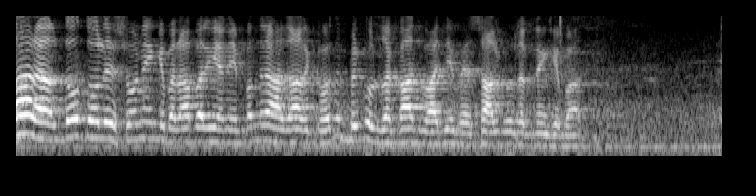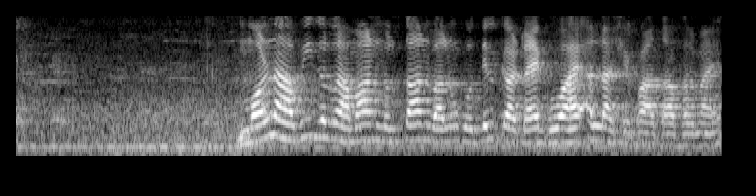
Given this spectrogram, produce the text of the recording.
بہرحال دو تولے سونے کے برابر یعنی پندرہ ہزار کے ہوتے بالکل زکوٰۃ واجب ہے سال گزرنے کے بعد۔ مولانا حفیظ الرحمان ملتان والوں کو دل کا اٹیک ہوا ہے، اللہ شفا عطا فرمائے۔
